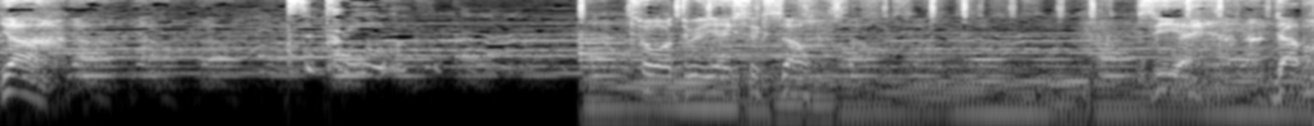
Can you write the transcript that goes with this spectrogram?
Yeah, Supreme. 203-860. ZA, double,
